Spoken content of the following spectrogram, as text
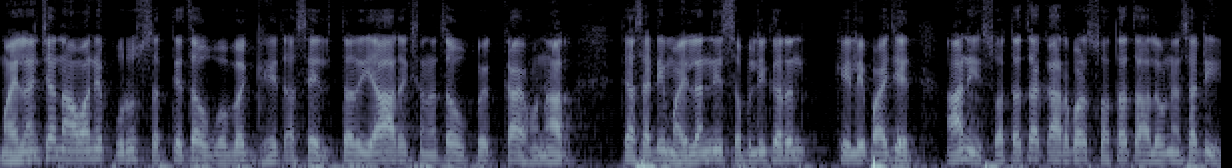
महिलांच्या नावाने पुरुष सत्तेचा उपभोग घेत असेल तर या आरक्षणाचा उपयोग काय होणार? त्यासाठी महिलांनी सबलीकरण केले पाहिजेत आणि स्वतःचा कारभार स्वतः चालवण्यासाठी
